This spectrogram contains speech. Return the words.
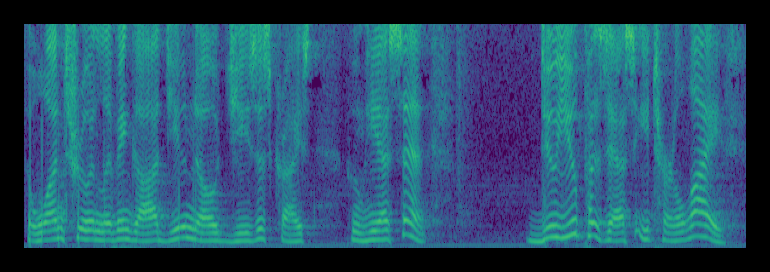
the one true and living God? Do you know Jesus Christ, whom He has sent? Do you possess eternal life?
